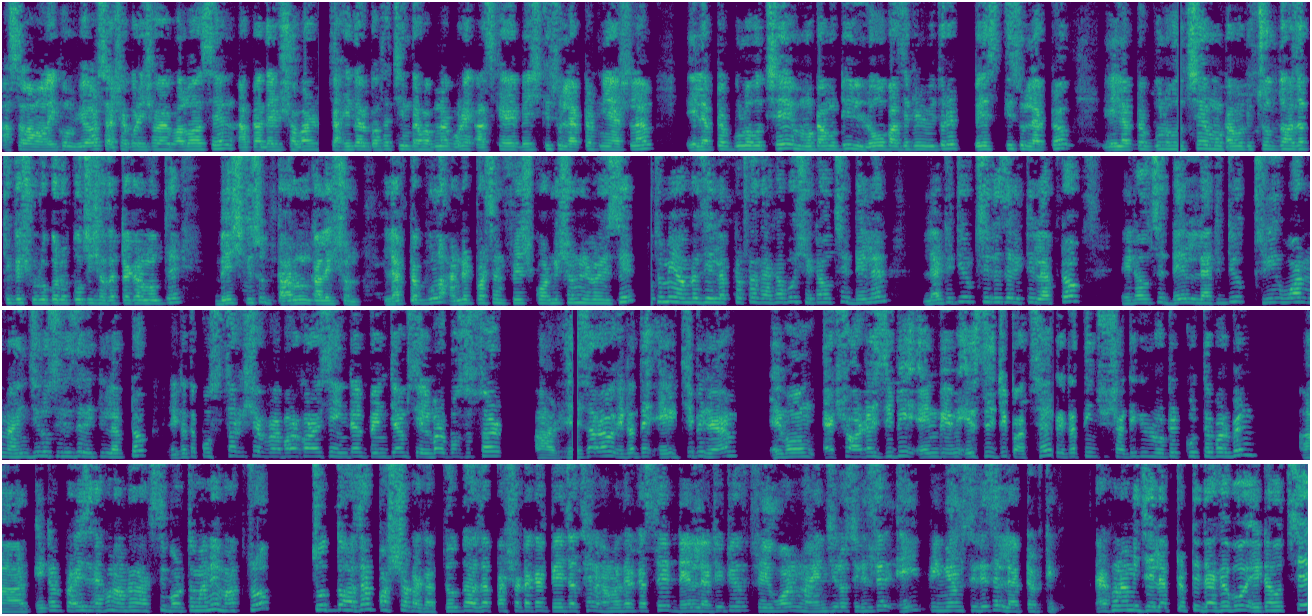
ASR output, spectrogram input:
আসসালামু আলাইকুম ভিউয়ার্স, আশা করি সবাই ভালো আছেন। আপনাদের সবার চাহিদার কথা চিন্তা ভাবনা করে আজকে বেশ কিছু ল্যাপটপ নিয়ে আসলাম। এই ল্যাপটপগুলো হচ্ছে মোটামুটি লো বাজেটের ভিতরে বেশ কিছু ল্যাপটপ। এই ল্যাপটপগুলো হচ্ছে মোটামুটি চোদ্দ হাজার থেকে শুরু করে পঁচিশ হাজার টাকার মধ্যে বেশ কিছু দারুণ কালেকশন ল্যাপটপগুলো হান্ড্রেড পার্সেন্ট ফ্রেশ কন্ডিশনে রয়েছে। প্রথমে আমরা যে ল্যাপটপটা দেখাবো সেটা হচ্ছে ডেলের ল্যাটিটিউড সিরিজের একটি ল্যাপটপ। এটা হচ্ছে Dell Latitude three one nine zero সিরিজের একটি ল্যাপটপ। এটাতে প্রসেসর হিসেবে ব্যবহার করা হয়েছে ইন্টেল পেন্টিয়াম সিলভার প্রসেসর আর এছাড়াও এটাতে এইট জিবি র্যাম এবং একশো আঠাশ জিবি এনবিএম এসএসডি পাচ্ছে। এটা তিনশো ষাট ডিগ্রি রোটেট করতে পারবেন। আর এটার প্রাইস এখন আমরা রাখছি বর্তমানে মাত্র চোদ্দ হাজার পাঁচশো টাকা। চোদ্দ হাজার পাঁচশো টাকায় পেয়ে যাচ্ছেন আমাদের কাছে Dell Latitude three one nine zero সিরিজের এই প্রিমিয়াম সিরিজের ল্যাপটপটি। এখন আমি যে ল্যাপটপটি দেখাবো, এটা হচ্ছে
